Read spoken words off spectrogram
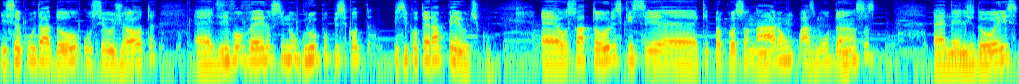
e seu cuidador, o seu J, é, desenvolveram-se no grupo psicoterapêutico. É, os fatores que, se, que proporcionaram as mudanças neles dois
